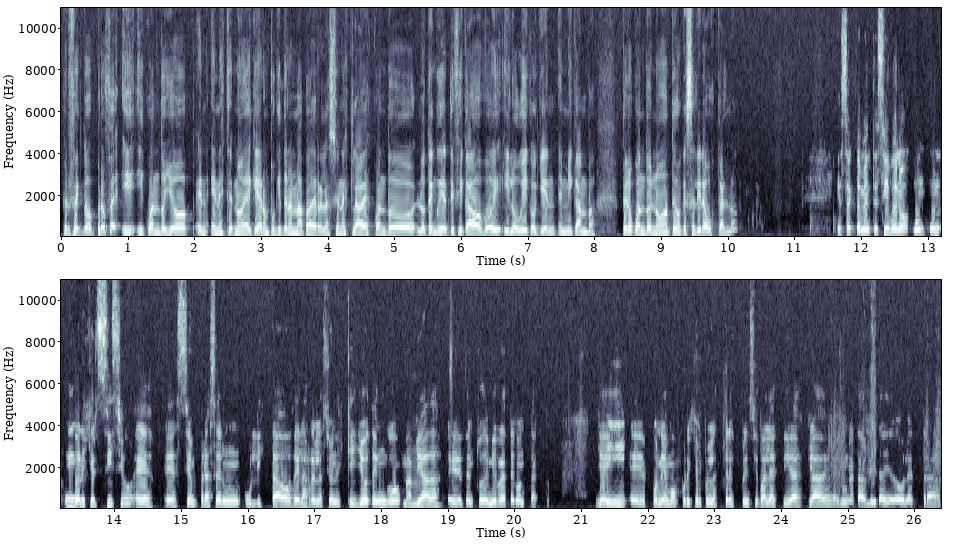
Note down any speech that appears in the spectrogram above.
Perfecto, profe, y, cuando yo en, este, me voy a quedar un poquito en el mapa de relaciones claves, cuando lo tengo identificado voy y lo ubico aquí en, mi Canva, pero cuando no, tengo que salir a buscarlo. Exactamente, sí, bueno, un, buen ejercicio es, siempre hacer un, listado de las relaciones que yo tengo mm. mapeadas eh, dentro de mi red de contacto. Y ahí eh, ponemos, por ejemplo, las tres principales actividades clave en una tablita de doble entrada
